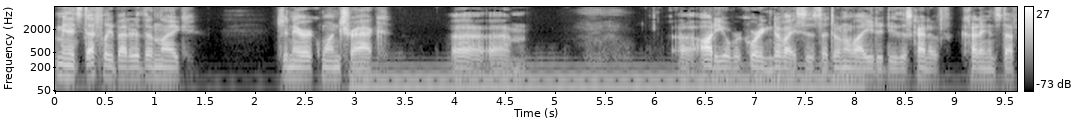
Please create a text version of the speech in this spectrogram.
I mean, it's definitely better than, like, generic one-track, uh, um, uh, audio recording devices that don't allow you to do this kind of cutting and stuff.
